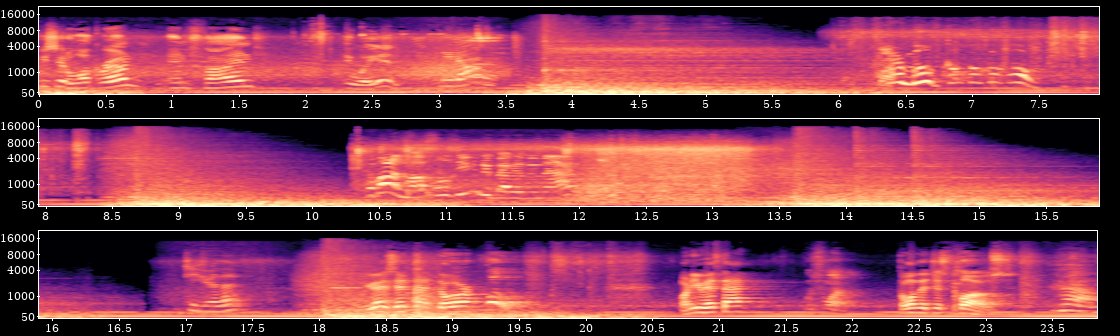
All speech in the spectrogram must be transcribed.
We just gotta walk around and find a way in. Lead on. Claire, move. Go, go, go, go. Come on, Muscles, you can do better than that. Do you hear that? You guys hit that door? Whoa! When do you hit that? Which one? The one that just closed. No.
